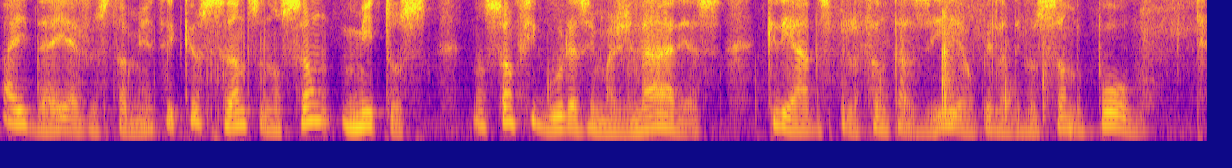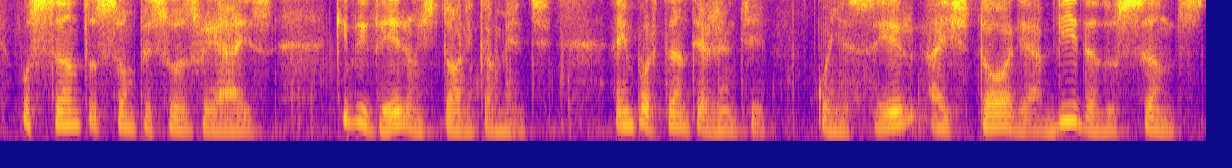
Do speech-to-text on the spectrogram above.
a ideia justamente de que os santos não são mitos, não são figuras imaginárias criadas pela fantasia ou pela devoção do povo. Os santos são pessoas reais que viveram historicamente. É importante a gente conhecer a história, a vida dos santos.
